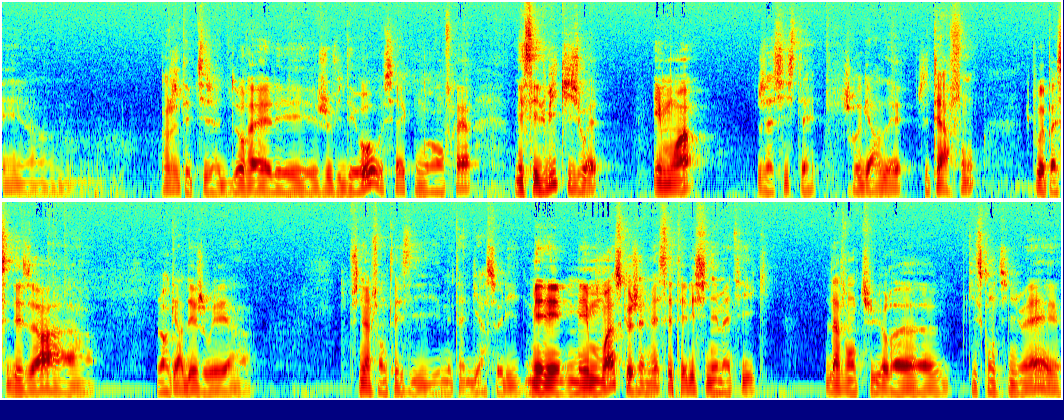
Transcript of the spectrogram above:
Et euh, quand j'étais petit, j'adorais les jeux vidéo aussi avec mon grand frère. Mais c'est lui qui jouait. Et moi, j'assistais, je regardais, j'étais à fond. Je pouvais passer des heures à le regarder jouer à Final Fantasy, Metal Gear Solid. Mais, mais moi, ce que j'aimais, c'était les cinématiques, l'aventure euh, qui se continuait,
